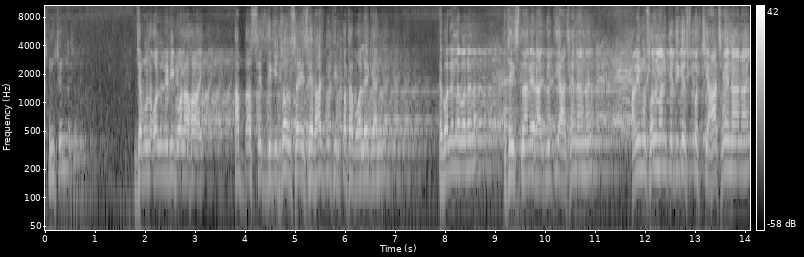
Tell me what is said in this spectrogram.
শুনছেন না যেমন অলরেডি বলা হয়, আব্বাস সিদ্দিকি জলসা এসে রাজনীতির কথা বলে কেন? বলে না বলে না? আচ্ছা ইসলামের রাজনীতি আছে না নাই? আমি মুসলমানকে জিজ্ঞেস করছি আছে না নাই?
